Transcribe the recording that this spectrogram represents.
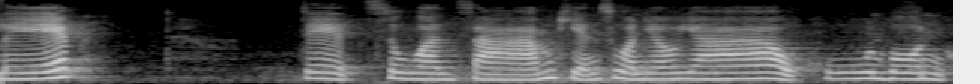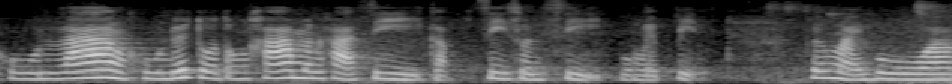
เล็บ 7 ส่วน 3 เขียนส่วนยาวๆ คูณบน คูณล่าง คูณด้วยตัวตรงข้ามมันค่ะ 4 กับ 4 ส่วน 4 วงเล็บปิด เครื่องหมายบวก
